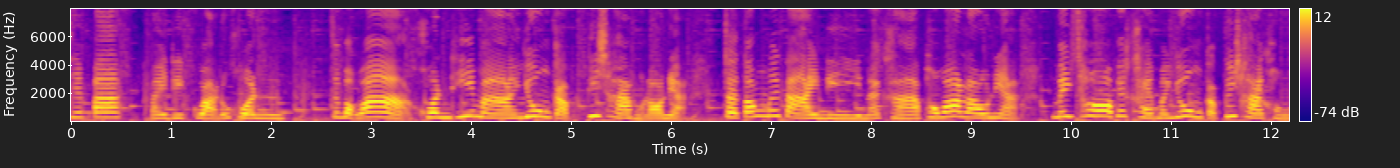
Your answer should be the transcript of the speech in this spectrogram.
ใช่ปะไปดีกว่าทุกคน จะบอกว่าคนที่มายุ่งกับพี่ชายของเราเนี่ย จะต้องไม่ตายดีนะคะ เพราะว่าเราเนี่ยไม่ชอบให้ใครมายุ่งกับพี่ชายของ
